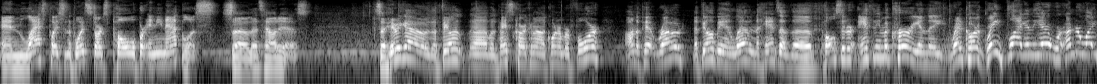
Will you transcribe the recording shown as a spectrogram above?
and last place in the points starts pole for Indianapolis. So that's how it is. So here we go. The field uh, with the pace car coming out of corner number four on the pit road. The field being led in the hands of the pole sitter Anthony McCurry in the red car. Green flag in the air. We're underway.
